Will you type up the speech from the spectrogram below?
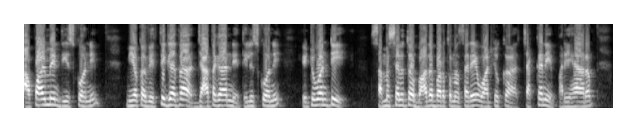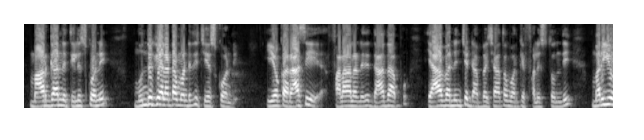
అపాయింట్మెంట్ తీసుకొని మీ యొక్క వ్యక్తిగత జాతకాన్ని తెలుసుకొని ఎటువంటి సమస్యలతో బాధపడుతున్నా సరే వాటి యొక్క చక్కని పరిహారం మార్గాన్ని తెలుసుకొని ముందుకు వెళ్ళటం అనేది చేసుకోండి. ఈ యొక్క రాశి ఫలాలు అనేది దాదాపు యాభై నుంచి డెబ్బై శాతం వరకు ఫలిస్తుంది. మరియు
